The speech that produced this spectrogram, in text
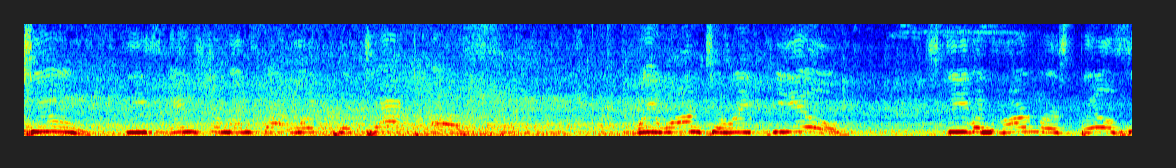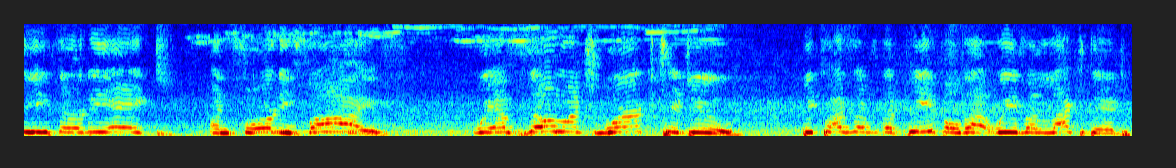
to these instruments that would protect us. We want to repeal Stephen Harper's Bill C-38 and 45. We have so much work to do because of the people that we've elected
